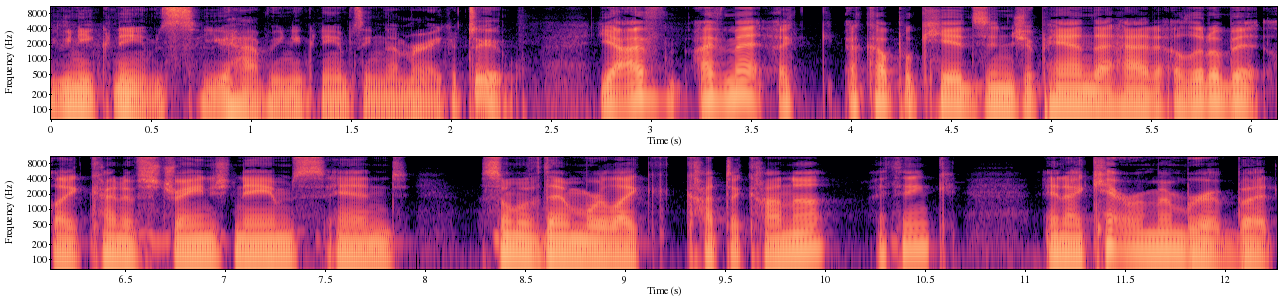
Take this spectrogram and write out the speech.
unique names. You have unique names in America too. Yeah, I've I've met a, a couple kids in Japan that had a little bit like kind of strange names, and some of them were like katakana, I think, and I can't remember it, but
